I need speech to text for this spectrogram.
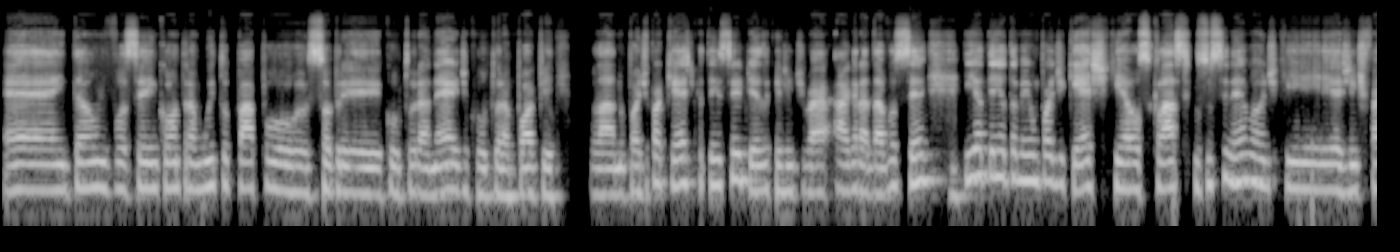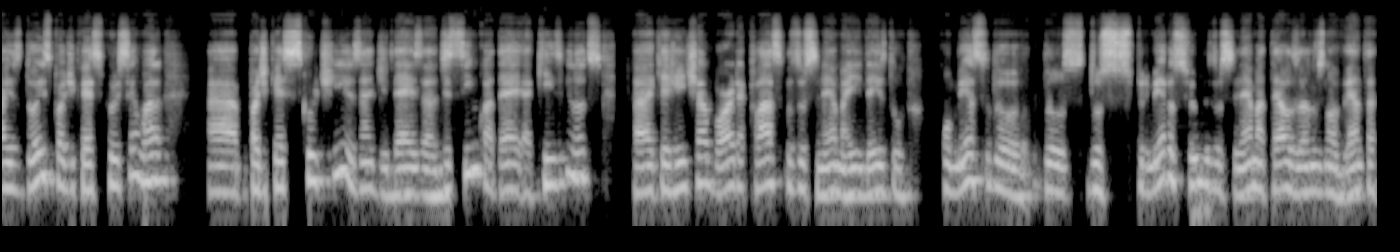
É, então você encontra muito papo sobre cultura nerd, cultura pop lá no Podpacast, que eu tenho certeza que a gente vai agradar você. E eu tenho também um podcast que é os clássicos do cinema, onde que a gente faz dois podcasts por semana, ah, podcasts curtinhos, né, de 10 a de 5 a 10 a 15 minutos, ah, que a gente aborda clássicos do cinema aí desde o começo do- dos, dos primeiros filmes do cinema até os anos 90,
